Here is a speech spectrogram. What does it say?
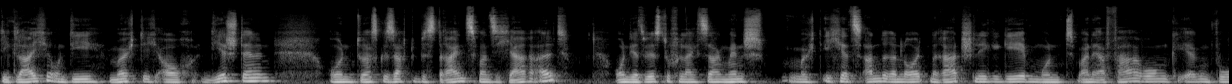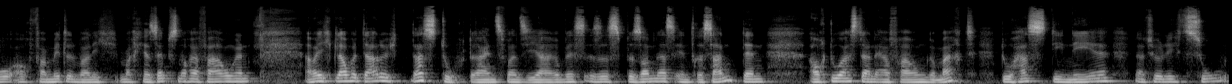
die gleiche und die möchte ich auch dir stellen. Und du hast gesagt, du bist 23 Jahre alt. Und jetzt wirst du vielleicht sagen, Mensch, möchte ich jetzt anderen Leuten Ratschläge geben und meine Erfahrung irgendwo auch vermitteln, weil ich mache ja selbst noch Erfahrungen. Aber ich glaube, dadurch, dass du 23 Jahre bist, ist es besonders interessant, denn auch du hast deine Erfahrung gemacht. Du hast die Nähe natürlich zu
